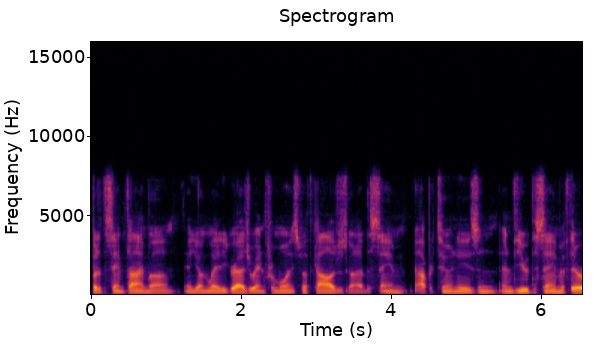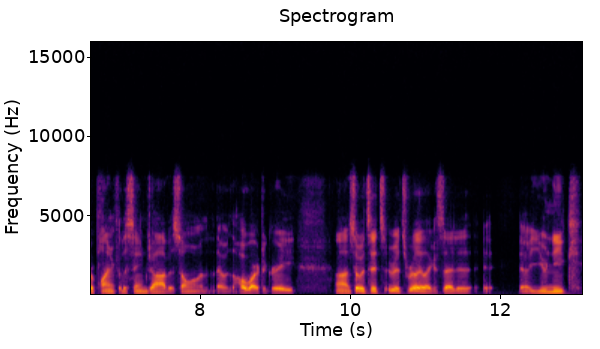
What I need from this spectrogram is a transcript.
But at the same time, um, a young lady graduating from William Smith College is going to have the same opportunities and, and viewed the same if they were applying for the same job as someone with, with a Hobart degree. Uh, so it's it's it's really like I said, it, a unique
